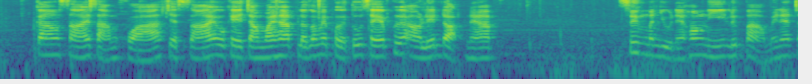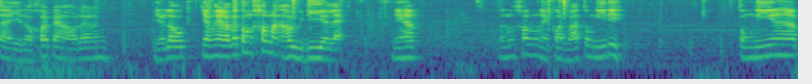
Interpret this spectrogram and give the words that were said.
9ซ้าย3ขวา7ซ้ายโอเคจำไว้ครับ เราต้องไปเปิดตู้เซฟเพื่อเอาเลดดอทนะครับ ซึ่งมันอยู่ในห้องนี้หรือเปล่าไม่แน่ใจเดี๋ยวเราค่อยไปเอาแล้ว เดี๋ยวเรายังไงเราก็ต้องเข้ามาเอาอยู่ดีแหละนี่ครับ เราต้องเข้าตรงไหนก่อนวะตรงนี้ดิ ตรงนี้นะครับ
